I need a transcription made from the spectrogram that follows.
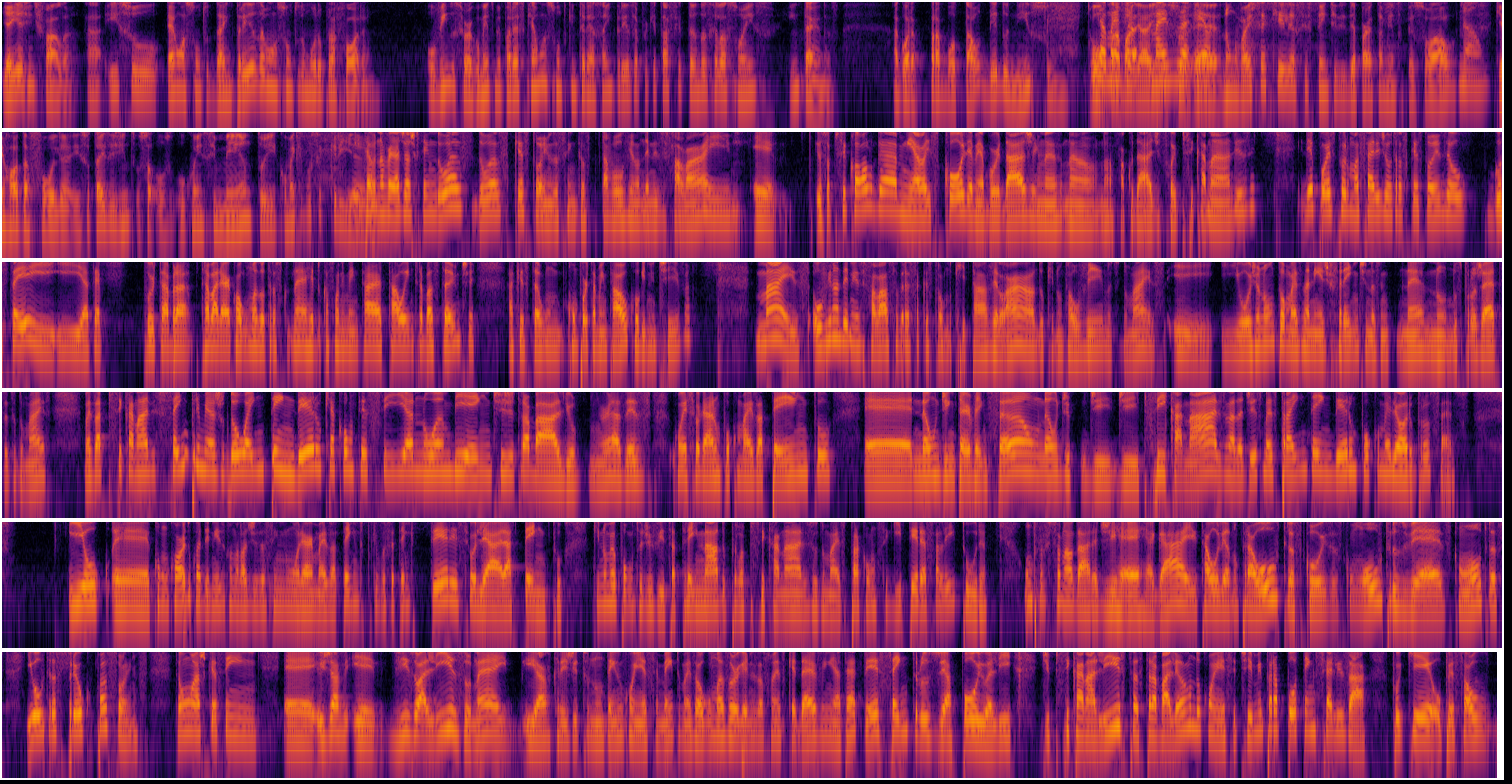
E aí a gente fala, ah, isso é um assunto da empresa ou um assunto do muro para fora? Ouvindo o seu argumento, me parece que é um assunto que interessa à empresa porque está afetando as relações internas. Agora, para botar o dedo nisso, ou Então, mas- trabalhar mas, isso, é, é, não vai ser aquele assistente de departamento pessoal Não. que roda a folha. Isso está exigindo o, o conhecimento e como é que você cria. Então, na verdade, eu acho que tem duas, duas questões, assim, que eu tava ouvindo a Denise falar e... é, eu sou psicóloga, minha escolha, minha abordagem né, na, na faculdade foi psicanálise. E depois, por uma série de outras questões, eu gostei e, e até por traba- trabalhar com algumas outras, né, reeducação alimentar tal, entra bastante a questão comportamental, cognitiva. Mas, ouvindo a Denise falar sobre essa questão do que tá velado, que não tá ouvindo e tudo mais, e, e hoje eu não tô mais na linha de frente nas, né, no- nos projetos e tudo mais, mas a psicanálise sempre me ajudou a entender o que acontecia no ambiente de trabalho. né? Às vezes, com esse olhar um pouco mais atento, é, não de intervenção, não de, de, de psicanálise, nada disso, mas para entender um pouco melhor o processo. E eu é, concordo com a Denise quando ela diz assim, um olhar mais atento, porque você tem que ter esse olhar atento, que no meu ponto de vista, treinado pela psicanálise e tudo mais, para conseguir ter essa leitura. Um profissional da área de RH, ele está olhando para outras coisas, com outros viés, com outras e outras preocupações. Então, acho que assim, é, eu já eh, visualizo, né, e, e acredito, não tenho conhecimento, mas algumas organizações que devem até ter centros de apoio ali de psicanalistas trabalhando com esse time para potencializar, porque o pessoal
